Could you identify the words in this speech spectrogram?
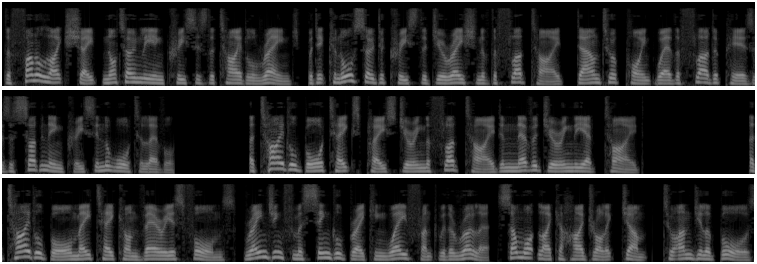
The funnel-like shape not only increases the tidal range, but it can also decrease the duration of the flood tide, down to a point where the flood appears as a sudden increase in the water level. A tidal bore takes place during the flood tide and never during the ebb tide. A tidal bore may take on various forms, ranging from a single breaking wavefront with a roller, somewhat like a hydraulic jump, to undular bores,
